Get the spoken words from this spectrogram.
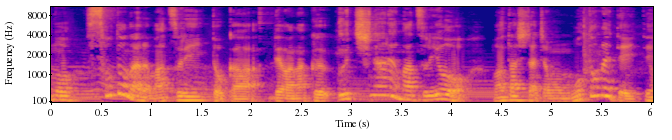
もう外なる祭りとかではなく、内なる祭りを私たちはもう求めていて、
